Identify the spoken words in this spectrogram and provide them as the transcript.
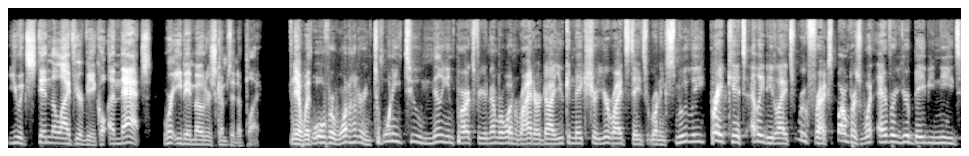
You extend the life of your vehicle. And that's where eBay Motors comes into play. Yeah, with over 122 million parts for your number one ride or die, you can make sure your ride stays running smoothly. Brake kits, LED lights, roof racks, bumpers, whatever your baby needs,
